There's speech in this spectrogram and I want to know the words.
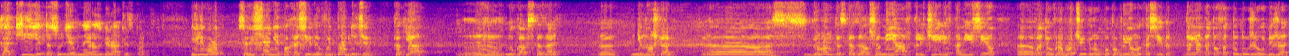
какие-то судебные разбирательства? Или вот совещание по Хасидов. Вы помните, как я, э, ну как сказать, э, немножко э, громко сказал, что меня включили в комиссию, э, в эту, в рабочую группу по приему Хасидов. Да я готов оттуда уже убежать.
